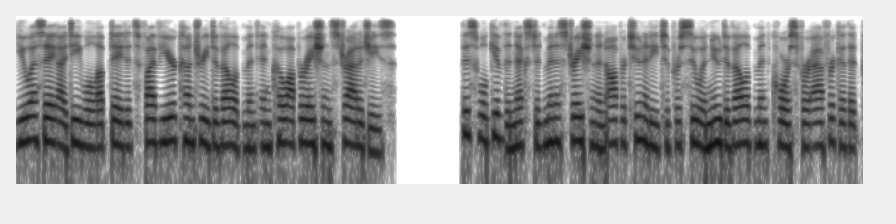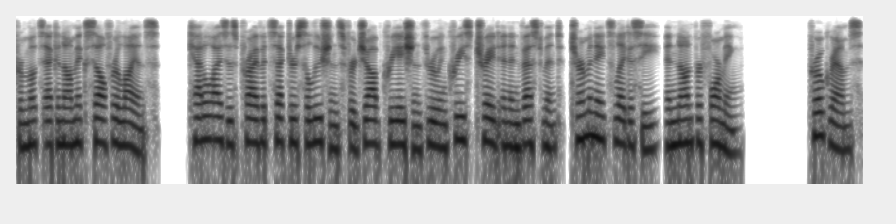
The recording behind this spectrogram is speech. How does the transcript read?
USAID will update its five-year country development and cooperation strategies. This will give the next administration an opportunity to pursue a new development course for Africa that promotes economic self-reliance, catalyzes private sector solutions for job creation through increased trade and investment, terminates legacy and non-performing programs,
